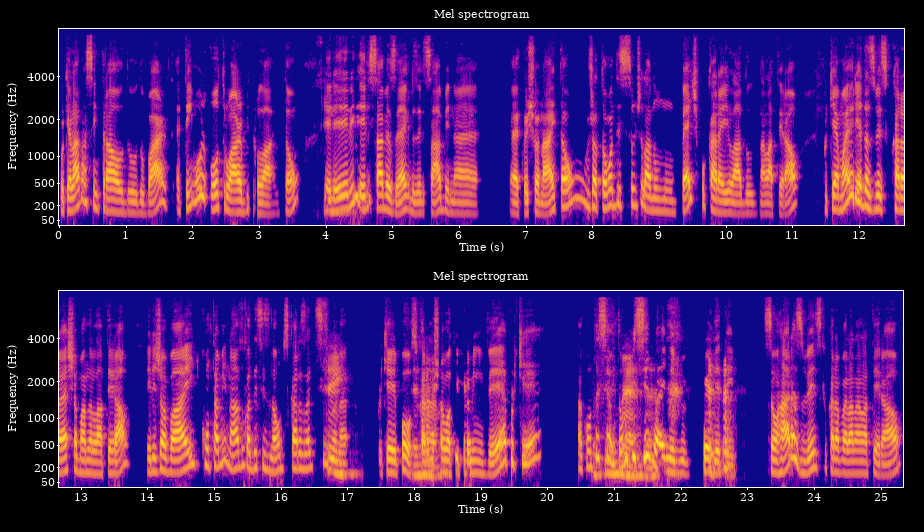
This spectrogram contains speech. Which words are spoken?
Porque lá na central do, do VAR é, tem outro árbitro lá. Então, ele, ele, ele, sabe as regras, ele sabe né, é, questionar, então já toma a decisão de lá. Não, não pede pro cara ir lá do, na lateral, porque a maioria das vezes que o cara é chamado na lateral, ele já vai contaminado com a decisão dos caras lá de cima, Sim. né? Porque, pô, se o cara me chamou aqui para mim ver, é porque aconteceu. Então não precisa ele perder tempo. São raras vezes que o cara vai lá na lateral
